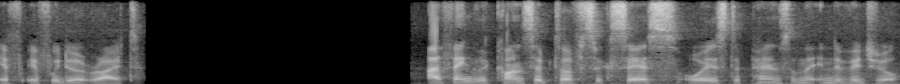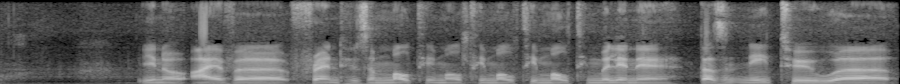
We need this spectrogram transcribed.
if, if we do it right. I think the concept of success always depends on the individual. You know, I have a friend who's a multi, multi, multi, multi millionaire. Doesn't need to uh,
